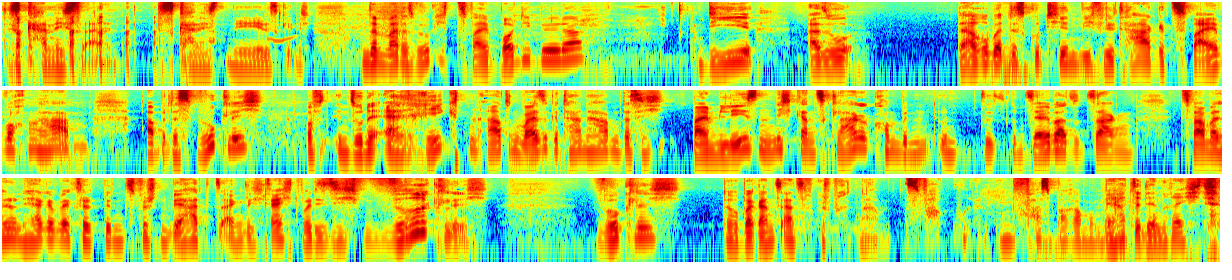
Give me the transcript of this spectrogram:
das kann nicht sein. Das kann nicht, nee, das geht nicht. Und dann war das wirklich zwei Bodybuilder, die, also darüber diskutieren, wie viele Tage zwei Wochen haben, aber das wirklich auf, in so einer erregten Art und Weise getan haben, dass ich beim Lesen nicht ganz klar gekommen bin und, und selber sozusagen zweimal hin und her gewechselt bin zwischen wer hat jetzt eigentlich recht, weil die sich wirklich, wirklich darüber ganz ernsthaft gestritten haben. Es war un ein unfassbarer Moment. Wer hatte denn recht?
